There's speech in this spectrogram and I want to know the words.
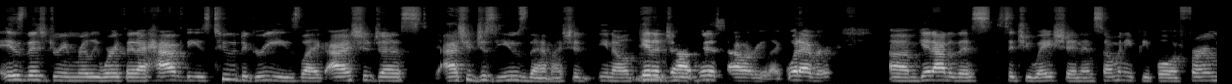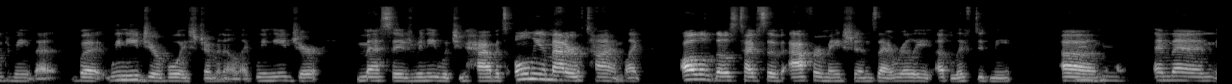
is this dream really worth it i have these two degrees like i should just i should just use them i should you know get a mm-hmm. job get a salary like whatever um, get out of this situation and so many people affirmed me that but we need your voice gemina like we need your message we need what you have it's only a matter of time like all of those types of affirmations that really uplifted me um, mm-hmm. and then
